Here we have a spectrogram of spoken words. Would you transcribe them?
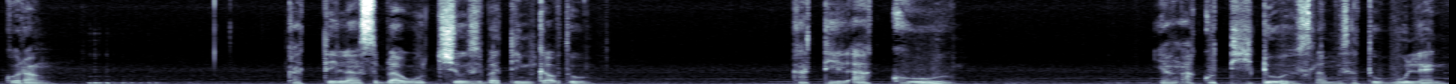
Korang Katil lah sebelah ujung Sebelah tingkap tu Katil aku Yang aku tidur Selama satu bulan.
